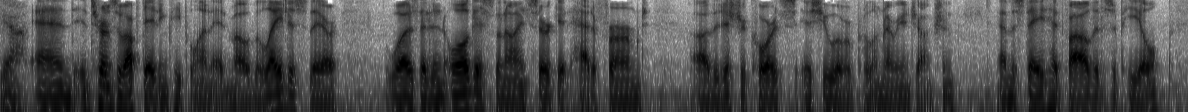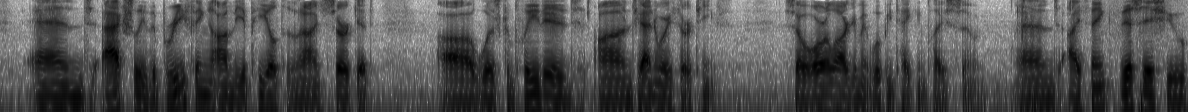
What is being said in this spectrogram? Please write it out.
Yeah. And in terms of updating people on Edmo, the latest there was that in August, the Ninth Circuit had affirmed uh, the district court's issue of a preliminary injunction, and the state had filed its appeal. And actually, the briefing on the appeal to the Ninth Circuit uh, was completed on January 13th. So oral argument will be taking place soon. And I think this issue,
